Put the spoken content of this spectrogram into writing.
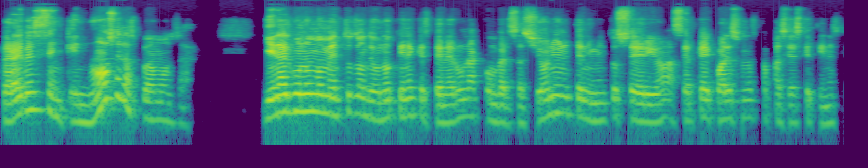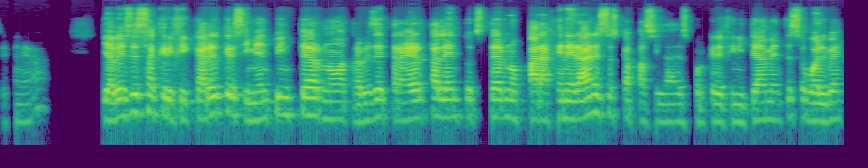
pero hay veces en que no se las podemos dar. Y en algunos momentos donde uno tiene que tener una conversación y un entendimiento serio acerca de cuáles son las capacidades que tienes que generar. Y a veces sacrificar el crecimiento interno a través de traer talento externo para generar esas capacidades, porque definitivamente se vuelve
